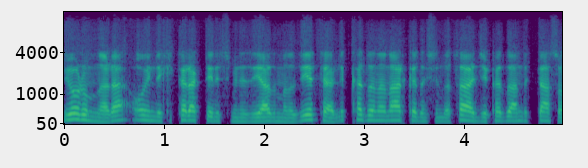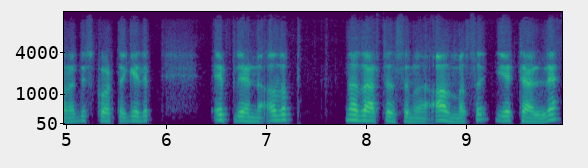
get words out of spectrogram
yorumlara oyundaki karakter isminizi yazmanız yeterli. Kazanan arkadaşın da sadece kazandıktan sonra Discord'a gelip app'lerini alıp nazar tılsımını alması yeterli.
